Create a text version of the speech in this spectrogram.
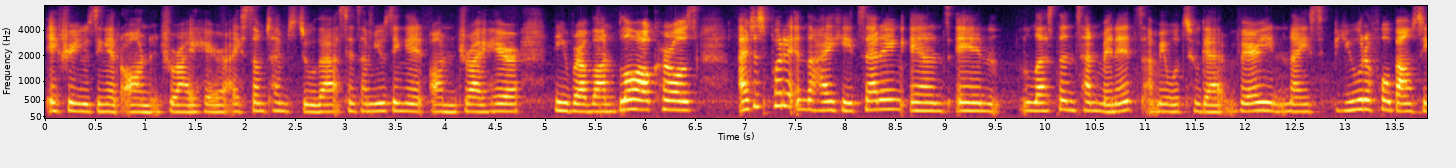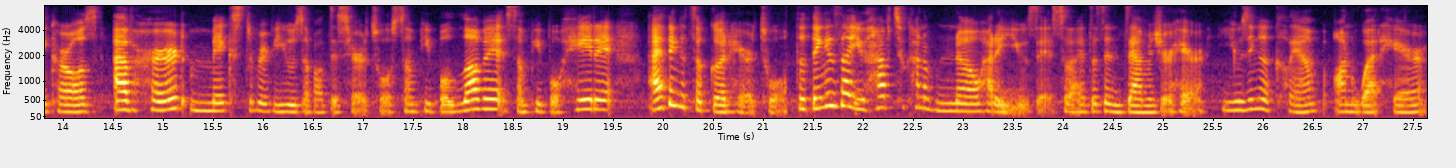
if you're using it on dry hair. I sometimes do that. Since I'm using it on dry hair the Revlon blowout curls I just put it in the high heat setting and in less than 10 minutes I'm able to get very nice beautiful bouncy curls. I've heard mixed reviews about this hair tool. Some people love it, some people hate it. I think it's a good hair tool. The thing is that you have to kind of know how to use it so that it doesn't damage your hair. Using a clamp on wet hair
